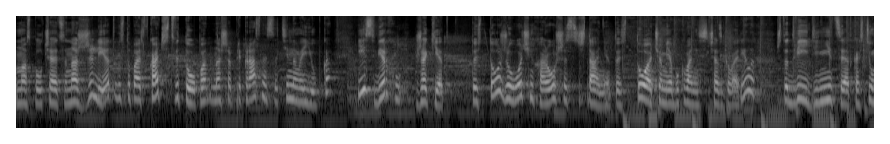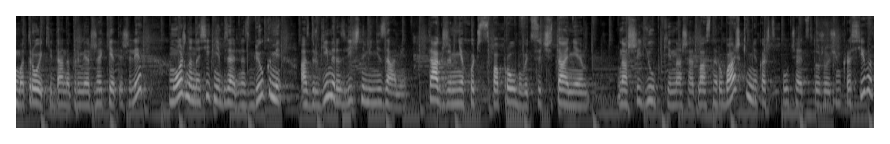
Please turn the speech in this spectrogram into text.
у нас получается наш жилет выступает в качестве топа, наша прекрасная сатиновая юбка и сверху жакет. То есть тоже очень хорошее сочетание. То есть то, о чем я буквально сейчас говорила, что две единицы от костюма тройки, да, например, жакет и жилет, можно носить не обязательно с брюками, а с другими различными низами. Также мне хочется попробовать сочетание наши юбки, наши атласные рубашки. Мне кажется, получается тоже очень красиво.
